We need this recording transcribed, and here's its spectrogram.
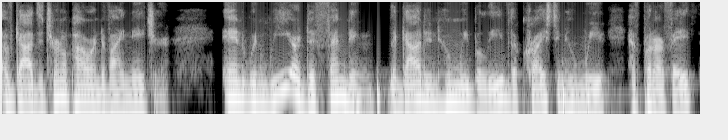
of God's eternal power and divine nature. And when we are defending the God in whom we believe, the Christ in whom we have put our faith,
